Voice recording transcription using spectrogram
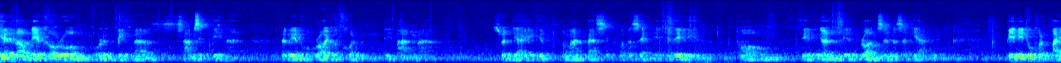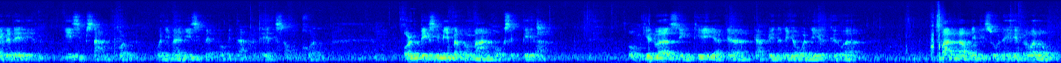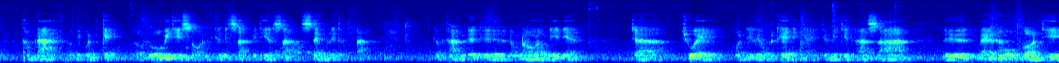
ทศเราเนี่ยเข้าร่วมโอลิมปิกมา 30 ปีนะนักเรียน 600กว่าคนที่ผ่านมา ส่วนใหญ่คือประมาณ 80กว่าเปอร์เซ็นต์เนี่ยจะได้เหรียญทองเหรียญเงินเหรียญบรอนซ์อะไรสักอย่างหนึ่งปีนี้ทุกคนไปก็ได้เหรียญ23 คน วันนี้มา 21เพราะไปต่างประเทศ 2 คนโอลิมปิกที่มีมาประมาณ 60 ปีแล้วผมคิดว่าสิ่งที่อยากจะกราบเรียนท่านนายกวันนี้ก็คือว่าบ้านเรานี่พิสูจน์ให้เห็นแล้วว่าเรา ทำได้ เรามีคนเก่ง เรารู้วิธีสอนคณิตศาสตร์วิทยาศาสตร์สเต็มอะไรต่างๆคำถามก็คือน้องๆเหล่านี้เนี่ยจะช่วยคนที่เหลือของประเทศยังไง จะมีจิตอาสา หรือแม้กระทั่งองค์กรที่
